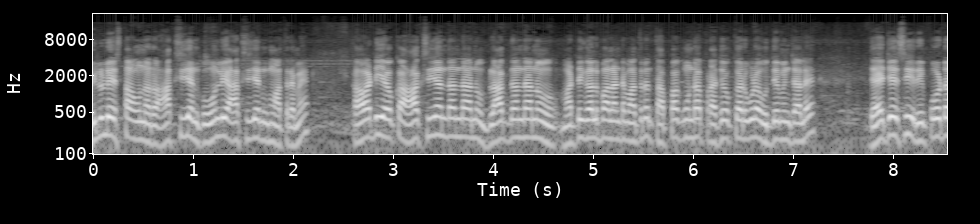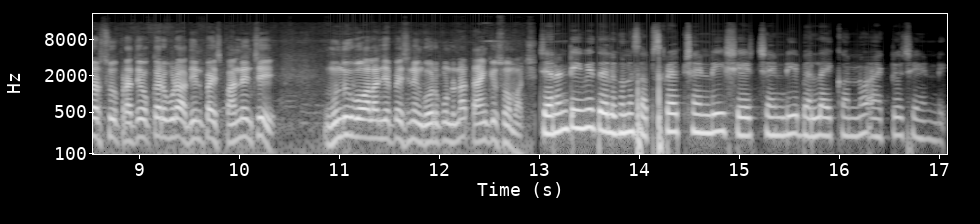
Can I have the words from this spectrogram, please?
బిల్లులు వేస్తూ ఉన్నారు. ఆక్సిజన్కు ఓన్లీ ఆక్సిజన్కు మాత్రమే. కాబట్టి ఈ యొక్క ఆక్సిజన్ దందాను బ్లాక్ దందాను మట్టి కలపాలంటే మాత్రం తప్పకుండా ప్రతి ఒక్కరు కూడా ఉద్యమించాలి. దయచేసి రిపోర్టర్స్ ప్రతి ఒక్కరు కూడా దీనిపై స్పందించి ముందుకు పోవాలని చెప్పేసి నేను కోరుకుంటున్నా. Thank you so much. Janam TV తెలుగును సబ్స్క్రైబ్ చేయండి షేర్ చేయండి బెల్ ఐకాన్ను యాక్టివ్ చేయండి.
